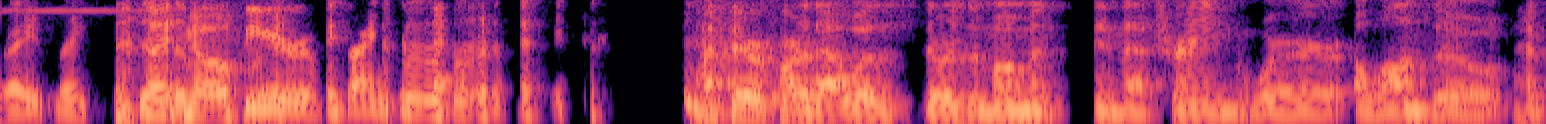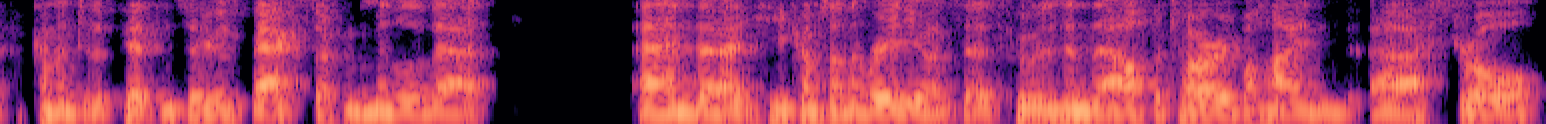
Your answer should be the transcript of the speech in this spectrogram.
right? Like the, the fear of trying to pass him. My favorite part of that was there was a moment in that train where Alonso had come into the pits, and so he was back stuck in the middle of that and uh, he comes on the radio and says, "Who's in the AlphaTauri behind uh, Stroll?"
